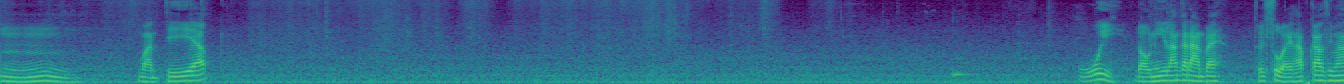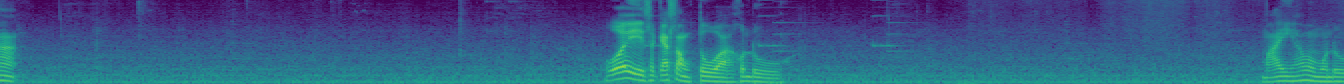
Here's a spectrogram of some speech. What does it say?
อืม หวานเจี๊ยบ อุ้ย ดอกนี้ล้างกระดานไป สวย ๆ ครับ 95โอ้ย สแกตสองตัวคนดู ไมาอีกครับผมคนดู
